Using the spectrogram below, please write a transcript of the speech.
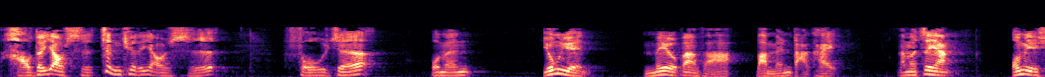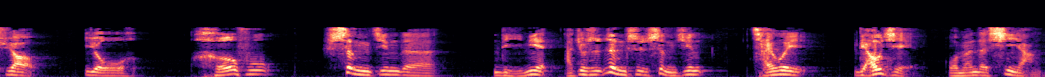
好的钥匙，正确的钥匙，否则我们永远没有办法把门打开。那么这样，我们也需要有合乎圣经的。”理念啊，就是认识圣经，才会了解我们的信仰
